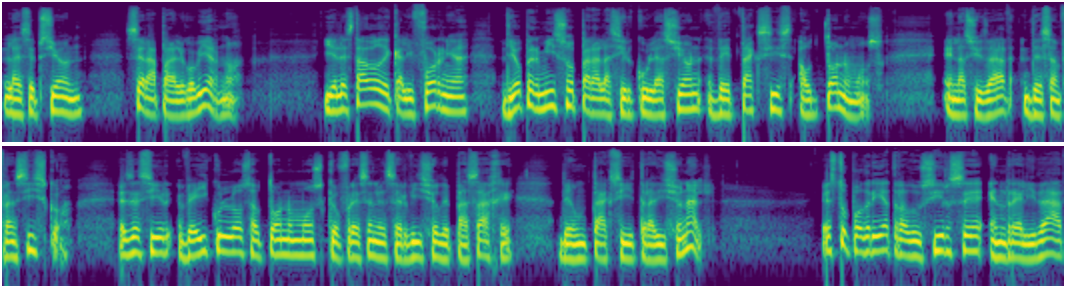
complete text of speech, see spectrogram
la excepción será para el gobierno. Y el estado de California dio permiso para la circulación de taxis autónomos en la ciudad de San Francisco, es decir, vehículos autónomos que ofrecen el servicio de pasaje de un taxi tradicional. Esto podría traducirse en realidad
